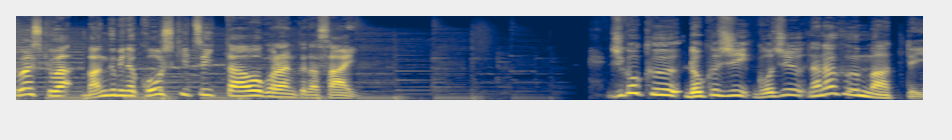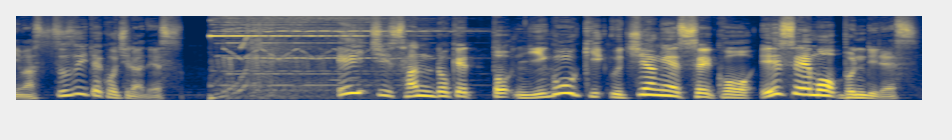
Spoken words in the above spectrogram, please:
詳しくは番組の公式ツイッターをご覧ください。時刻6時57分回っています。続いてこちらです。H3 ロケット2号機打ち上げ成功。衛星も分離です。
